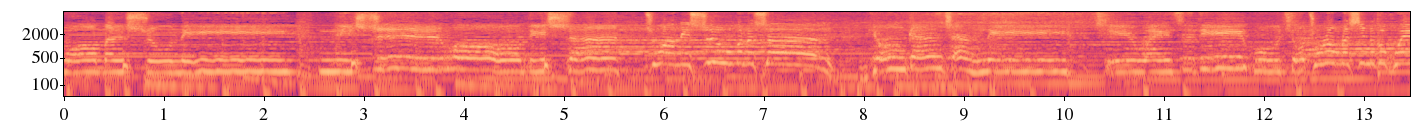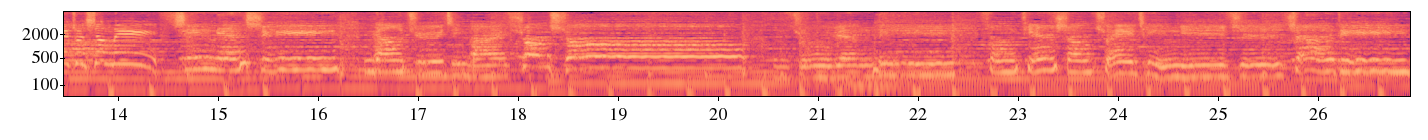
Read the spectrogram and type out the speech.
我们属你，你是我的神。主啊，你是我们的神。勇敢站立，齐为此地呼求。主，让我们的心能够回转向你，心连心，高举敬拜双手。祝愿你从天上垂听，一直彻底，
